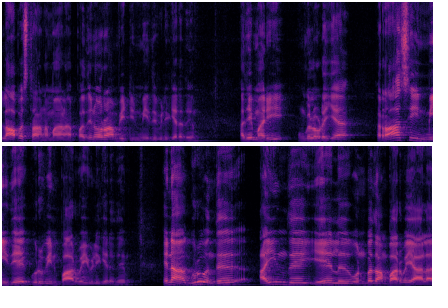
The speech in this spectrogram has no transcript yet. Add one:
லாபஸ்தானமான பதினோராம் வீட்டின் மீது விழுகிறது. அதே மாதிரி உங்களுடைய ராசியின் மீதே குருவின் பார்வை விழுகிறது. ஏன்னா குரு வந்து ஐந்து ஏழு ஒன்பதாம் பார்வையால்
